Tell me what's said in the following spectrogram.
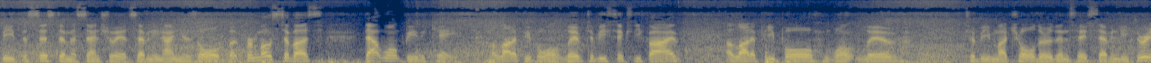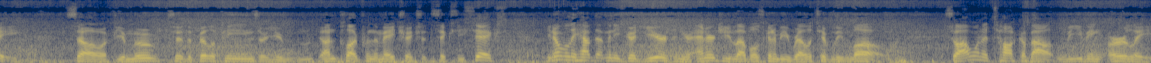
beat the system essentially at 79 years old. But for most of us, that won't be the case. A lot of people won't live to be 65. A lot of people won't live to be much older than say 73. So if you move to the Philippines or you unplug from the matrix at 66, you don't really have that many good years and your energy level is going to be relatively low. So I want to talk about leaving early,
